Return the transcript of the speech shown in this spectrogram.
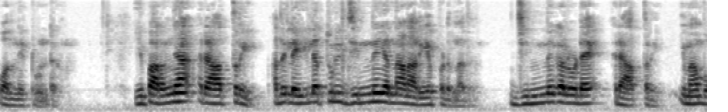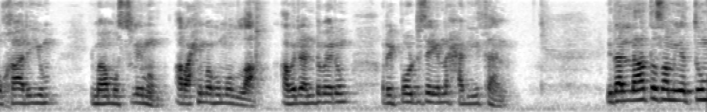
വന്നിട്ടുണ്ട്. ഈ പറഞ്ഞ രാത്രി അത് ലൈലത്തുൽ ജിന്ന് എന്നാണ് അറിയപ്പെടുന്നത്. ജിന്നുകളുടെ രാത്രി. ഇമാം ബുഖാരിയും ഇമാം മുസ്ലിമും റഹിമഹുമുല്ല അവർ രണ്ടുപേരും റിപ്പോർട്ട് ചെയ്യുന്ന ഹദീസാണ്. ഇതല്ലാത്ത സമയത്തും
